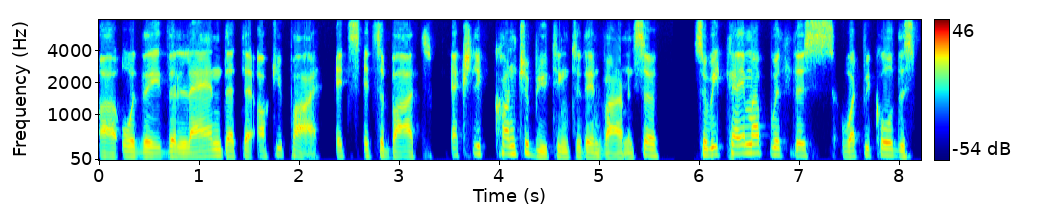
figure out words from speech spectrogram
uh, or the the land that they occupy. It's it's about actually contributing to the environment. So so we came up with this what we call this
